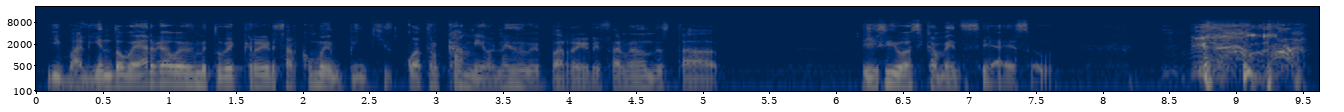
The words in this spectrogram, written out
Y valiendo verga, güey, me tuve que regresar como en pinches cuatro camiones, güey, para regresarme a donde estaba. güey. Y sí, básicamente hacía eso, güey.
